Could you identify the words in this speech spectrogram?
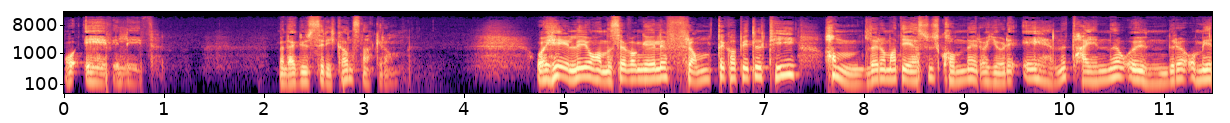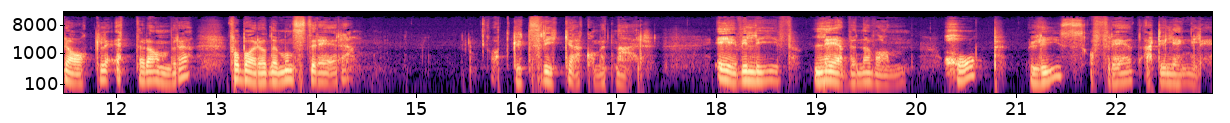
og evig liv. Men det er Guds rike han snakker om. Og Hele Johannesevangeliet fram til kapittel 10 handler om at Jesus kommer og gjør det ene tegnet og underet og miraklet etter det andre for bare å demonstrere at Guds rike er kommet nær. Evig liv, levende vann, håp, lys og fred er tilgjengelig.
